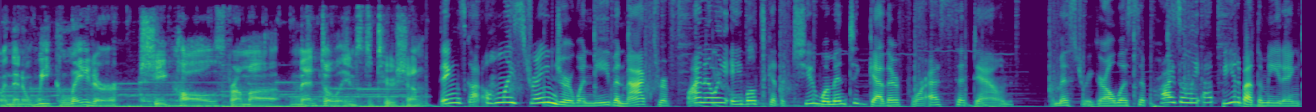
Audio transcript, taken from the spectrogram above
And then a week later, she calls from a mental institution. Things got only stranger when Nev and Max were finally able to get the two women together for a sit down. The mystery girl was surprisingly upbeat about the meeting,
